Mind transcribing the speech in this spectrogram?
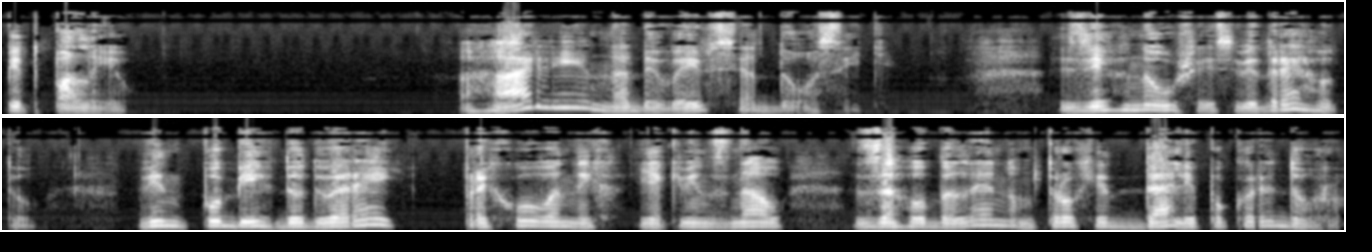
підпалив. Гаррі надивився досить. Зігнувшись від реготу, Він побіг до дверей, прихованих, як він знав, за гобеленом трохи далі по коридору.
